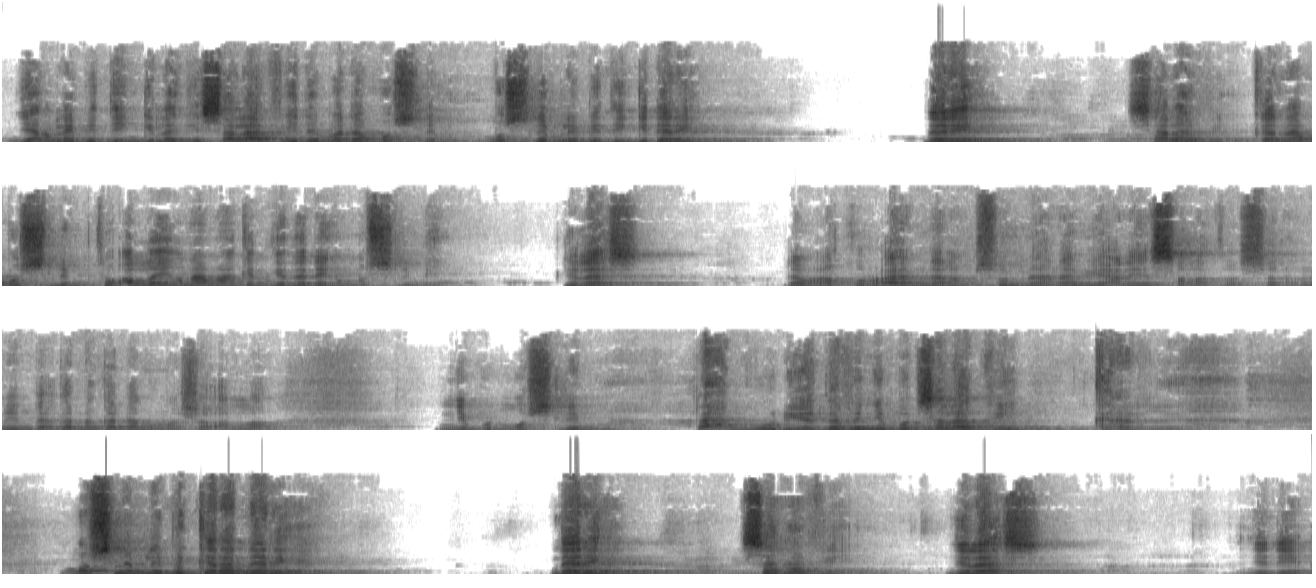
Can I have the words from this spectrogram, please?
Jangan lebih tinggi lagi salafi daripada muslim. Muslim lebih tinggi dari dari salafi. Karena muslim itu Allah yang namakan kita dengan muslimin. Jelas? Dalam Al-Quran, dalam sunnah Nabi SAW. Ini tidak kadang-kadang Masya Allah menyebut Muslim ragu dia, tapi menyebut Salafi keren. Muslim lebih keren dari dari Salafi. Jelas? Jadi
